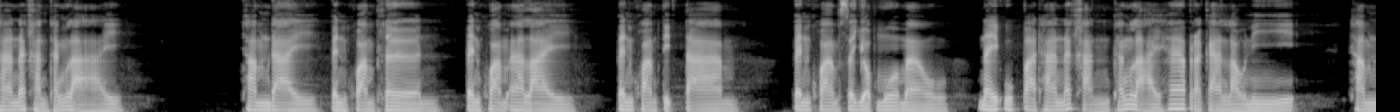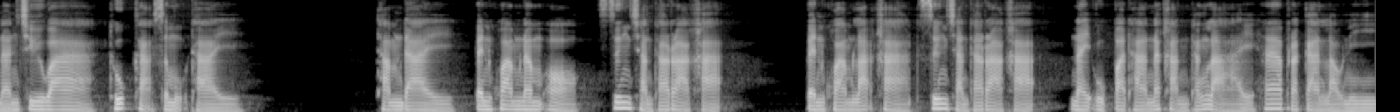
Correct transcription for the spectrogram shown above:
ทานขันทั้งหลายทำใดเป็นความเพลิน เป็นความอาลัย เป็นความติดตาม เป็นความสยบมัวเมาในอุปาทานขันธ์ทั้งหลายห้าประการเหล่านี้ธรรมนั้นชื่อว่าทุกขะสมุทัยธรรมใดเป็นความนำออกซึ่งฉันทราคะ เป็นความละขาดซึ่งฉันทราคะ ในอุปทานขันทั้งหลายห้าประการเหล่านี้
